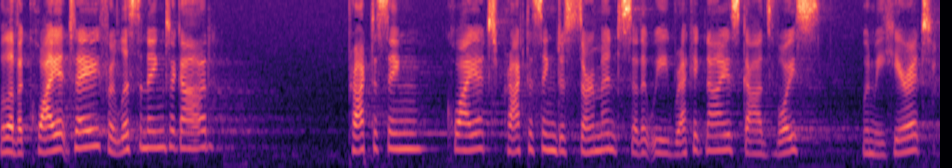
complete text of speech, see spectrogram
We'll have a quiet day for listening to God, practicing quiet, practicing discernment so that we recognize God's voice when we hear it.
